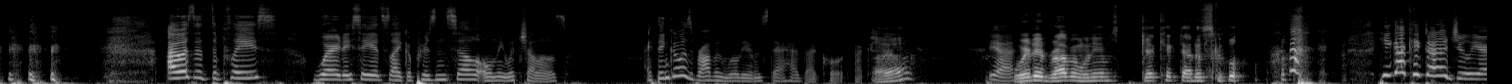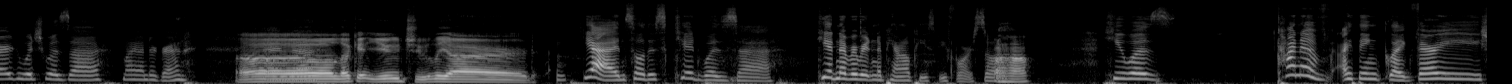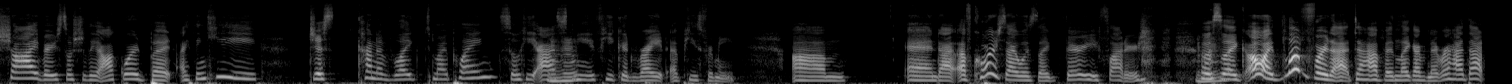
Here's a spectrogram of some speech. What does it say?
I was at the place where they say it's like a prison cell only with cellos. I think it was Robin Williams that had that quote. Actually, Oh, yeah? yeah, Where did Robin Williams get kicked out of school? he got kicked out of Juilliard, which was uh, my undergrad. Oh, look at you, Juilliard. Yeah, and so this kid was uh, he had never written a piano piece before, so Uh huh. he was kind of I think like very shy, very socially awkward, but I think he just kind of liked my playing, so he asked Mhm. me if he could write a piece for me. Um and I, of course I was like very flattered. I was Mhm. like, "Oh, I'd love for that to happen. Like I've never had that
